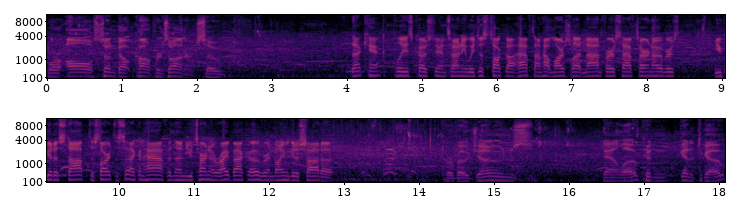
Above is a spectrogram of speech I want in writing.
for all Sun Belt Conference honors. So that can't please Coach D'Antoni. We just talked about halftime how Marshall had nine first half turnovers. You get a stop to start the second half, and then you turn it right back over and don't even get a shot up. Turbo Jones down low, couldn't get it to go.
